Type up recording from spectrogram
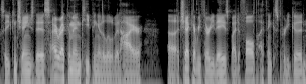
So you can change this. I recommend keeping it a little bit higher. Uh, a check every 30 days by default I think is pretty good.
